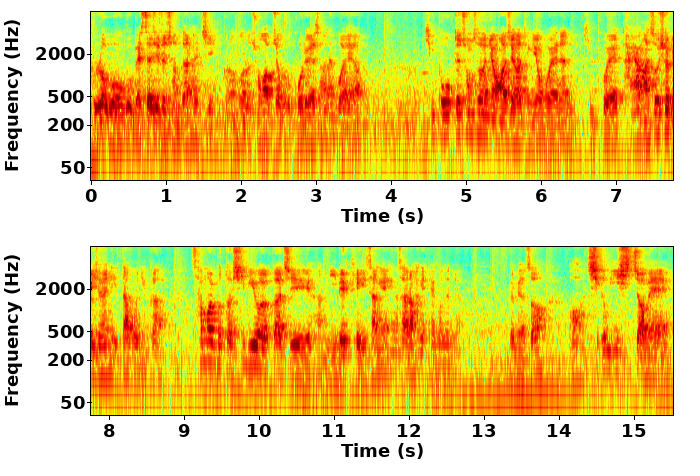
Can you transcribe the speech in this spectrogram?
불러모으고 메시지를 전달할지 그런 거를 종합적으로 고려해서 하는 거예요. 김포국제 청소년 영화제 같은 경우에는 김포에 다양한 소셜 비전이 있다 보니까 3월부터 12월까지 한 200회 이상의 행사를 하게 되거든요. 그러면서 어, 지금 이 시점에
